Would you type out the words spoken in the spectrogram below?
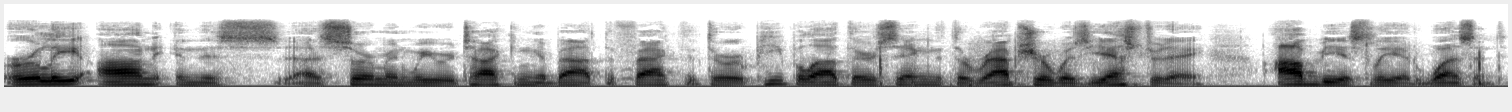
early on in this uh, sermon, we were talking about the fact that there were people out there saying that the rapture was yesterday. Obviously, it wasn't.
